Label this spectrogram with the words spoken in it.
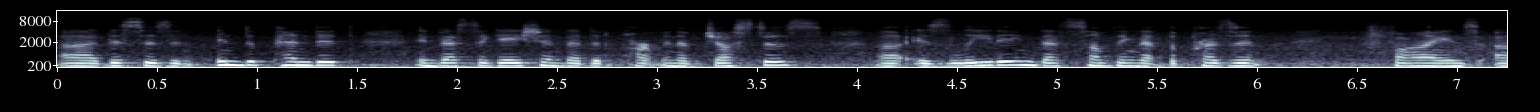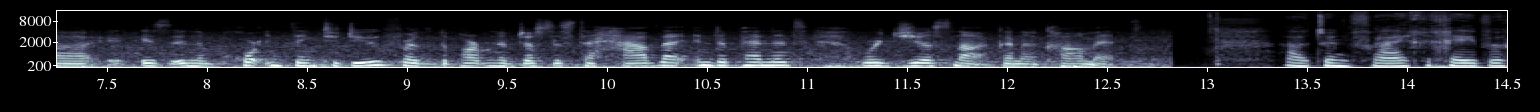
Uh, this is an independent investigation that the Department of Justice uh, is leading. That's something that the president finds uh, is an important thing to do for the Department of Justice to have that independence. We're just not going to comment. Uit een vrijgegeven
